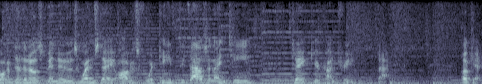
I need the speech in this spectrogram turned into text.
Welcome to the No Spin News, Wednesday, August 14th, 2019. Take your country back. Okay,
